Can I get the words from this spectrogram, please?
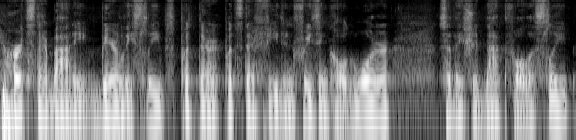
hurts their body, barely sleeps, put their, puts their feet in freezing cold water, so they should not fall asleep,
